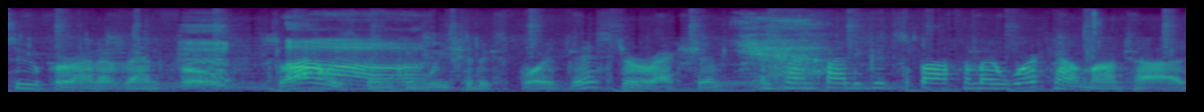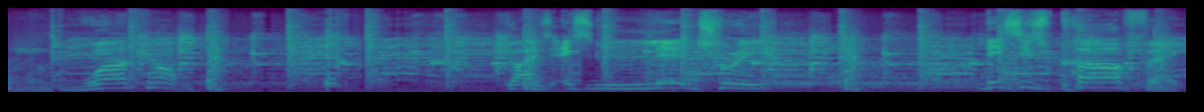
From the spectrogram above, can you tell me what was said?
super uneventful. So I was ah. thinking we should explore this direction and try and find a good spot for my workout montage. Workout. Guys, it's literally. This is perfect.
